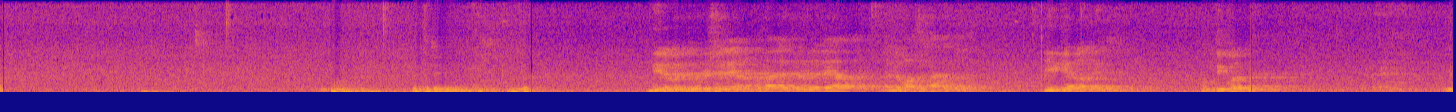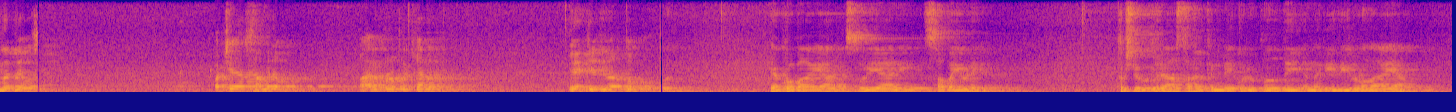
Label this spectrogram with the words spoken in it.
നിരവധി മനുഷ്യരെയാണ് കൊട്ടാരത്തിനുള്ളിലെ ആ രണ്ട് മാസക്കാലത്ത് ഈ കേരളത്തിൽ കുത്തിക്കൊലത്ത് ഇന്നത്തെ അവസ്ഥ. പക്ഷേ ആ സമരം ആലപ്പുഴ പ്രഖ്യാപനം എ കെ ജി നടത്തുമ്പോൾ യഹോബായ സുറിയാനി സഭയുടെ തൃശ്ശൂർ ഉദ്രാസനത്തിന്റെ ഒരു പ്രതിനിധി എന്ന രീതിയിലുള്ളതായ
